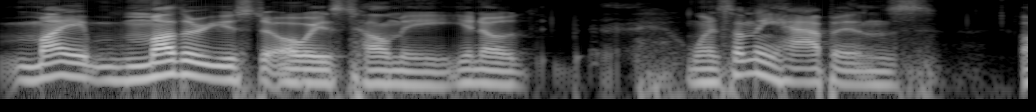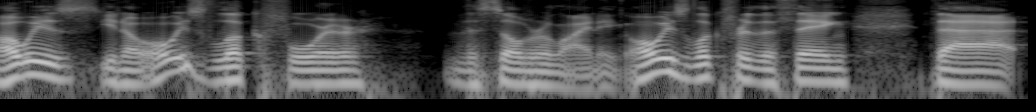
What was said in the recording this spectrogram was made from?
My mother used to always tell me, you know, when something happens, always, you know, always look for the silver lining. Always look for the thing that,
